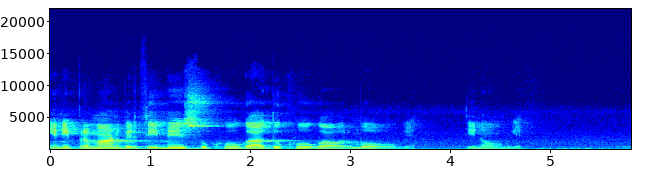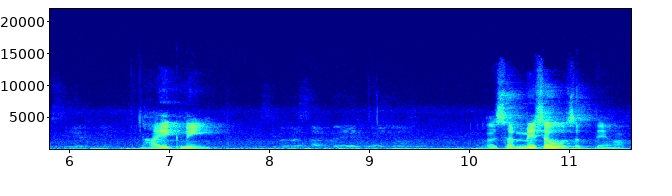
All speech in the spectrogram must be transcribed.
यानी प्रमाण वृत्ति में सुख होगा, दुख होगा और मोह होंगे, तीनों होंगे। हाँ एक में ही। सब में सब हो सकते हैं हाँ।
